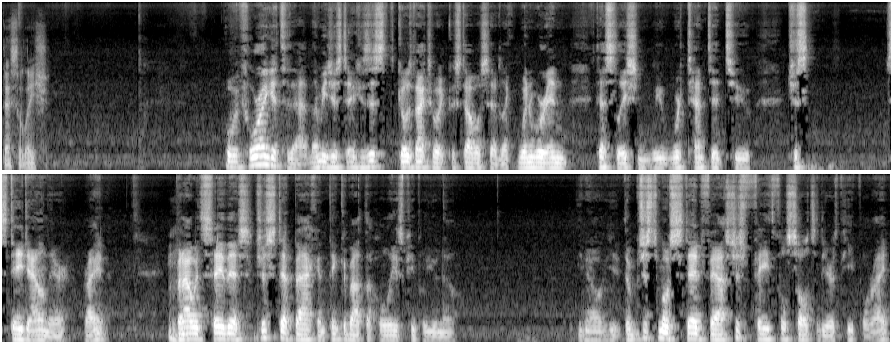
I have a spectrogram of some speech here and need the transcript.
desolation? Well, before I get to that, let me just because this goes back to what Gustavo said. Like when we're in desolation, we we're tempted to just stay down there, right? Mm-hmm. But I would say this just step back and think about the holiest people you know. You know, the just the most steadfast, just faithful, salt of the earth people, right?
